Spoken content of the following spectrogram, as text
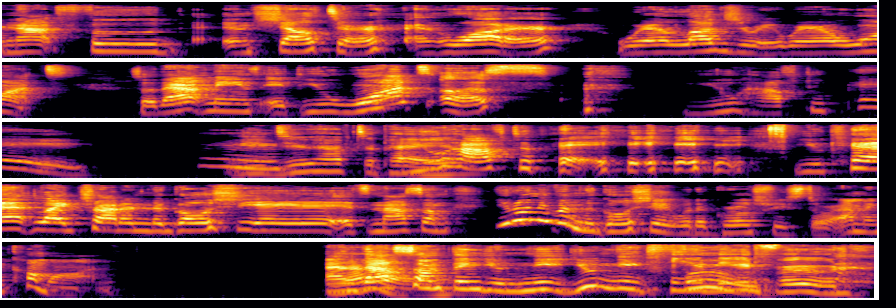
not food and shelter and water. We're a luxury. We're a want. So that means if you want us, you have to pay. You do have to pay. You have to pay. you can't like try to negotiate it. It's not some you don't even negotiate with a grocery store. I mean, come on. And No. that's something you need. You need food. You need food.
